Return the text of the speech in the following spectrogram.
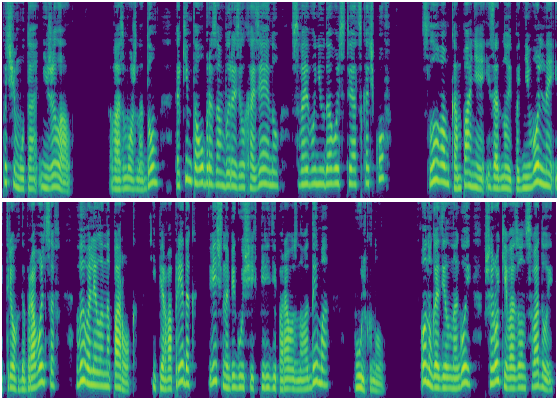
почему-то не желал. Возможно, дом каким-то образом выразил хозяину своего неудовольствия от скачков? Словом, компания из одной подневольной и трех добровольцев вывалила на порог, и первопредок, вечно бегущий впереди паровозного дыма, булькнул. Он угодил ногой в широкий вазон с водой,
